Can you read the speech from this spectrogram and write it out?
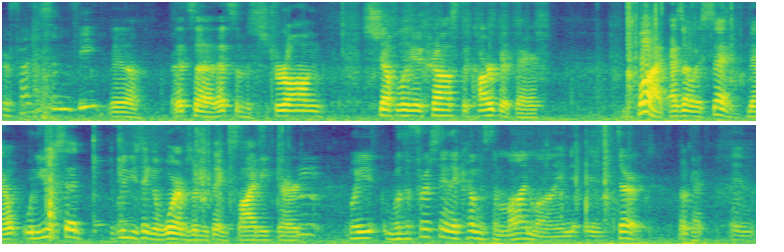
or five to seven feet. Yeah, that's uh, that's some strong shuffling across the carpet there. But as I was saying, now when you said when you think of worms, when you think slimy dirt, Well, you, well, the first thing that comes to my mind is dirt, okay. and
